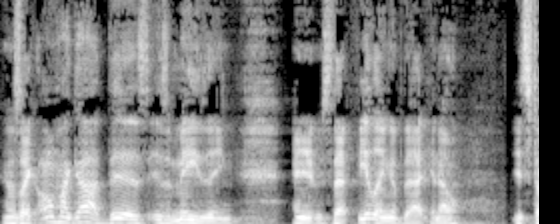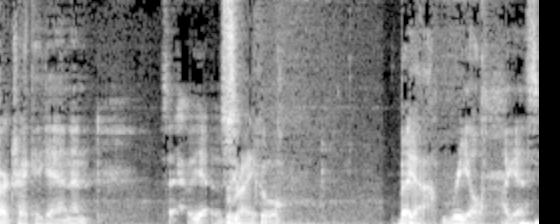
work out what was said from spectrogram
and I was like, oh my god, this is amazing, and it was that feeling of that, you know, it's Star Trek again, and so, yeah, it was super Right. cool, but Yeah. real, I guess.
